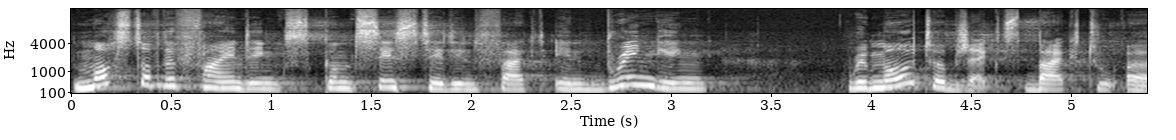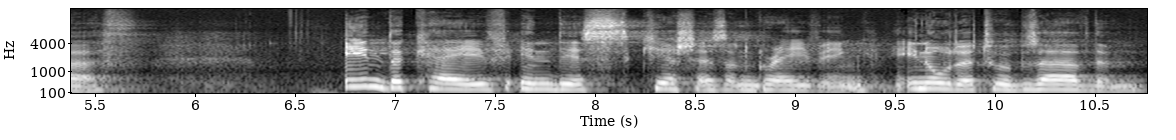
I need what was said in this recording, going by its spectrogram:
most of the findings consisted, in fact, in bringing remote objects back to Earth in the cave in this Kircher's engraving in order to observe them.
